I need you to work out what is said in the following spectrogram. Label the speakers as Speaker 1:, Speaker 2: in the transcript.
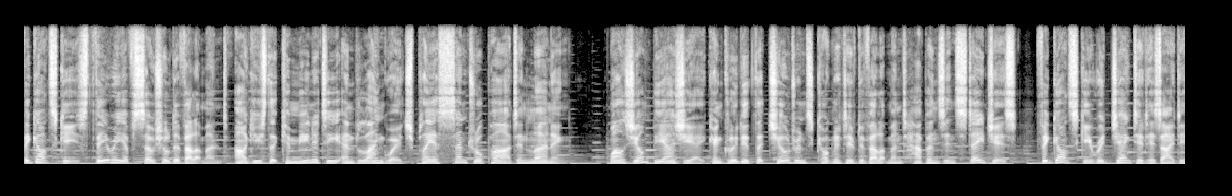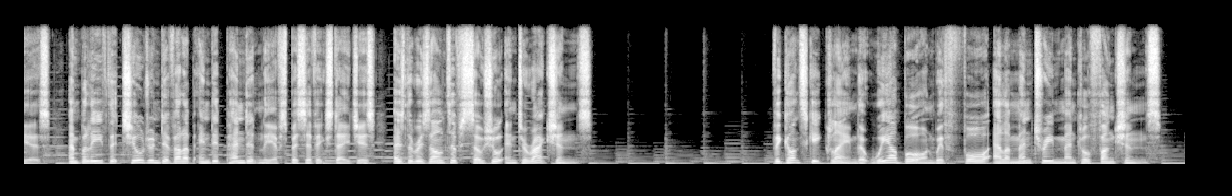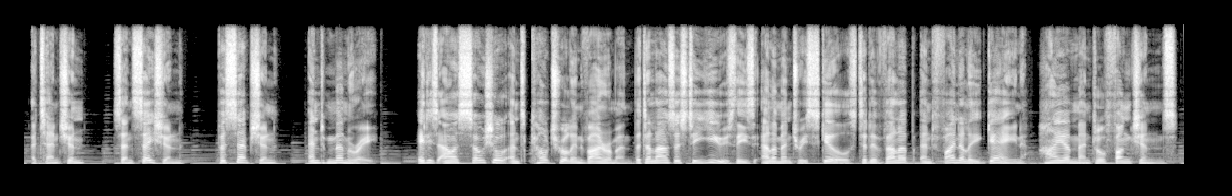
Speaker 1: Vygotsky's theory of social development argues that community and language play a central part in learning, while Jean Piaget concluded that children's cognitive development happens in stages, Vygotsky rejected his ideas and believed that children develop independently of specific stages as the result of social interactions. Vygotsky claimed that we are born with four elementary mental functions attention, sensation, perception, and memory. It is our social and cultural environment that allows us to use these elementary skills to develop and finally gain higher mental functions.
